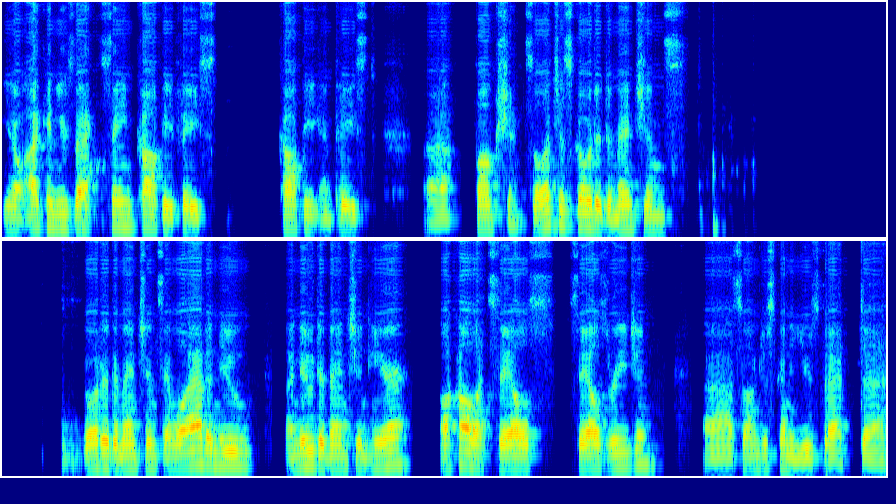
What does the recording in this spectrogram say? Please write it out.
you know, I can use that same copy paste, copy and paste uh, function. So let's just go to dimensions, go to dimensions, and we'll add a new a new dimension here. I'll call it sales sales region. Uh, so I'm just going to use that uh,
